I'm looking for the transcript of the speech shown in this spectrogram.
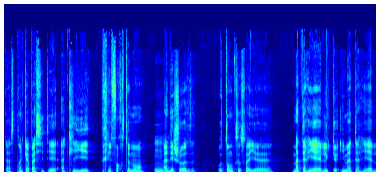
tu as cette incapacité à te lier très fortement Hmm. à des choses, autant que ce soit euh, matériel que immatériel.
